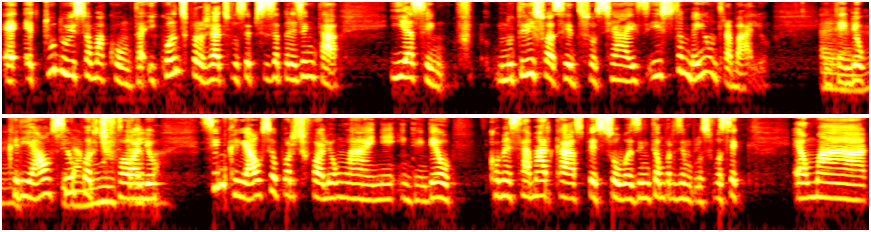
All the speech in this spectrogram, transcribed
É, é tudo isso é uma conta. E quantos projetos você precisa apresentar? E assim, nutrir suas redes sociais, isso também é um trabalho. É, entendeu? Criar o seu portfólio. Sim, criar o seu portfólio online, entendeu? Começar a marcar as pessoas. Então, por exemplo, se você é uma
